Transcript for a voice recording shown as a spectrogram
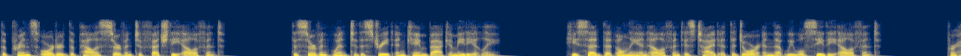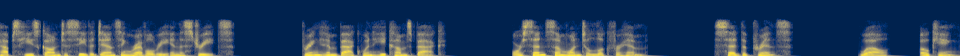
the prince ordered the palace servant to fetch the elephant. The servant went to the street and came back immediately. He said that only an elephant is tied at the door and that we will see the elephant. Perhaps he's gone to see the dancing revelry in the streets. Bring him back when he comes back. Or send someone to look for him. Said the prince. Well, O king!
